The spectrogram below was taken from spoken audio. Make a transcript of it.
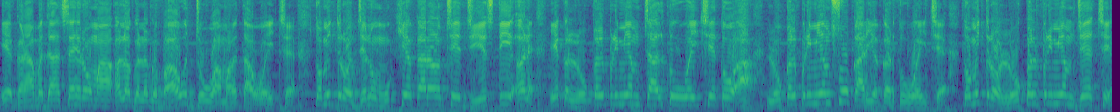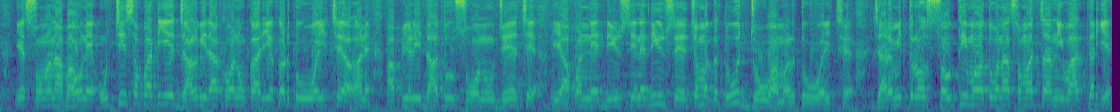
એ ઘણા બધા શહેરોમાં અલગ અલગ ભાવ જોવા મળતા હોય છે. તો મિત્રો, જેનું મુખ્ય કારણ છે જીએસટી અને એક લોકલ પ્રીમિયમ ચાલતું હોય છે તો આ લોકલ પ્રીમિયમ શું કાર્ય કરતું હોય છે? તો મિત્રો લોકલ પ્રીમિયમ જે છે, એ સોનાના ભાવને ઊંચી સપાટીએ જાળવી રાખવાનું કાર્ય કરતું હોય છે અને આ પીળી ધાતુ સોનું જે છે, એ આપણને દિવસે ને દિવસે ચમકતું જોવા મળતું હોય છે. જ્યારે મિત્રો, સૌથી મહત્વના સમાચારની વાત કરીએ,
